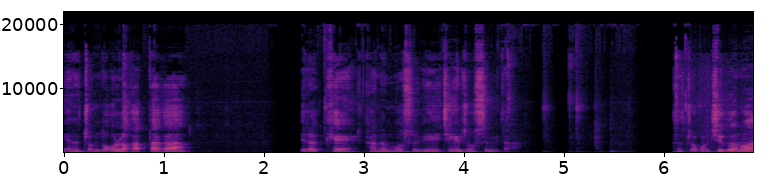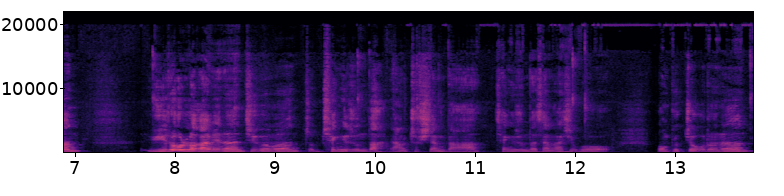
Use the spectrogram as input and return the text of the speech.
얘는 좀 더 올라갔다가 이렇게 가는 모습이 제일 좋습니다. 그래서 조금 지금은 위로 올라가면은 지금은 좀 챙겨준다. 양쪽 시장 다 챙겨준다 생각하시고 본격적으로는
